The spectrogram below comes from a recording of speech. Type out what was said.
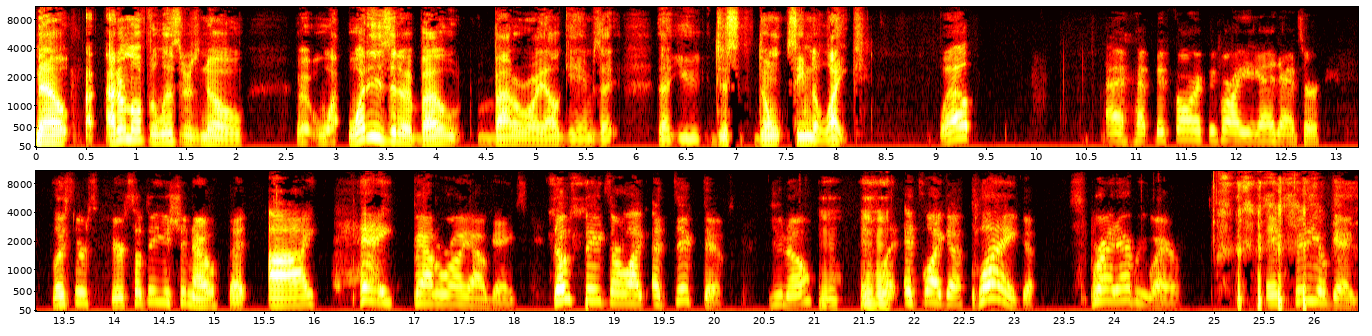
now, I don't know if the listeners know what what is it about Battle Royale games that that you just don't seem to like. Well, have, before before I get an answer, listeners, here's something you should know that I hate Battle Royale games. Those things are like addictive. You know, mm-hmm. it's, like, it's like a plague spread everywhere in video games.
